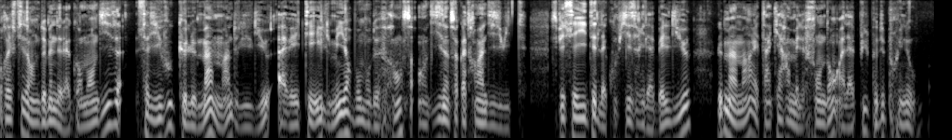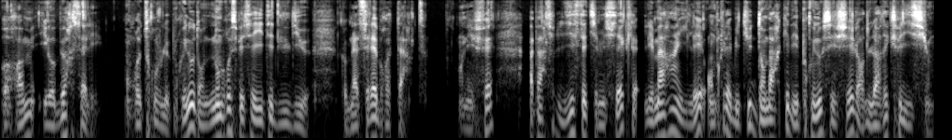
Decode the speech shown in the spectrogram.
Pour rester dans le domaine de la gourmandise, saviez-vous que le main de l'île-dieu avait été élu meilleur bonbon de France en 1998 Spécialité de la confiserie La Belle Dieu, le main est un caramel fondant à la pulpe de pruneau, au rhum et au beurre salé. On retrouve le pruneau dans de nombreuses spécialités de l'île-dieu, comme la célèbre tarte. En effet, à partir du XVIIe siècle, les marins îlets ont pris l'habitude d'embarquer des pruneaux séchés lors de leurs expéditions.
